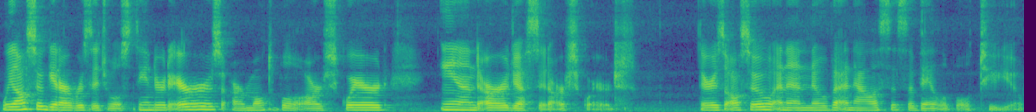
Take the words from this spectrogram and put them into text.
We also get our residual standard errors, our multiple r squared, and our adjusted r squared. There is also an ANOVA analysis available to you.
